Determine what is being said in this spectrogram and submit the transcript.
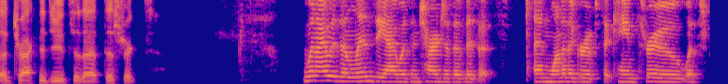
attracted you to that district? When I was in Lindsay, I was in charge of the visits, and one of the groups that came through was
